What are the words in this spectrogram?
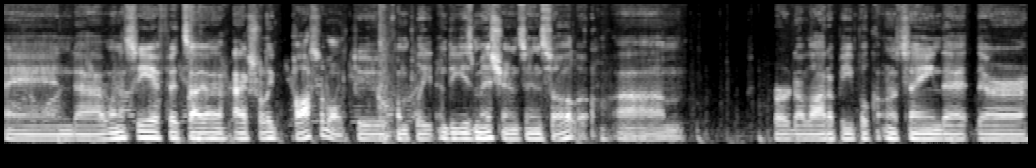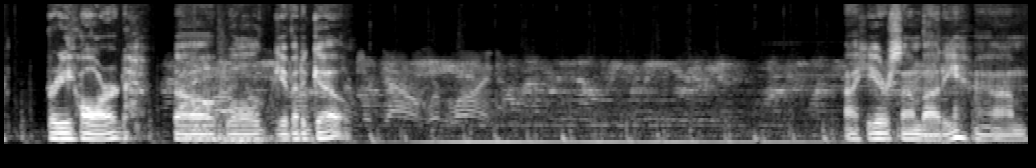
and uh, I want to see if it's uh, actually possible to complete these missions in solo. Um, heard a lot of people saying that they're pretty hard, so we'll give it a go. I hear somebody. Um,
